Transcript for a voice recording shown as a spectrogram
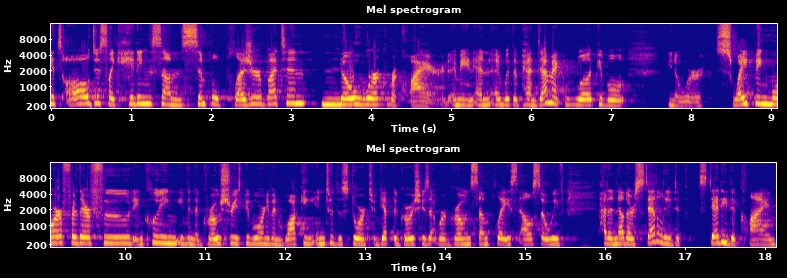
it's all just like hitting some simple pleasure button no work required. I mean and, and with the pandemic well people you know were swiping more for their food including even the groceries. People weren't even walking into the store to get the groceries that were grown someplace else. So we've had another steadily de- steady decline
